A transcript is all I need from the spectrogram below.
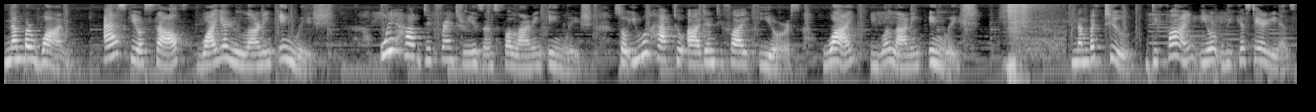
Number 1. Ask yourself why are you learning English? Have different reasons for learning English. So you will have to identify yours, why you are learning English. Number two, define your weakest areas.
